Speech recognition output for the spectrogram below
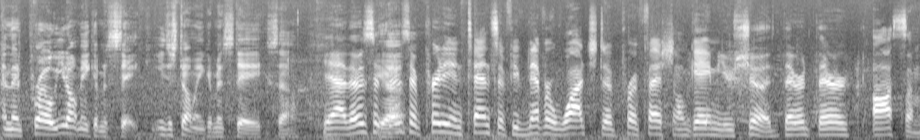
And then pro, you don't make a mistake. You just don't make a mistake. So yeah, those are, yeah. those are pretty intense. If you've never watched a professional game, you should. They're they're awesome.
